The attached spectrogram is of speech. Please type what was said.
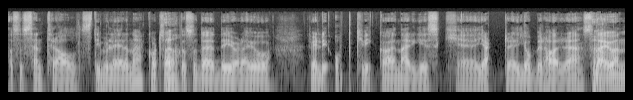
altså sentralstimulerende, kort sagt. Altså det, det gjør deg jo veldig oppkvikka, energisk, eh, hjertet jobber hardere. Så det er jo en,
